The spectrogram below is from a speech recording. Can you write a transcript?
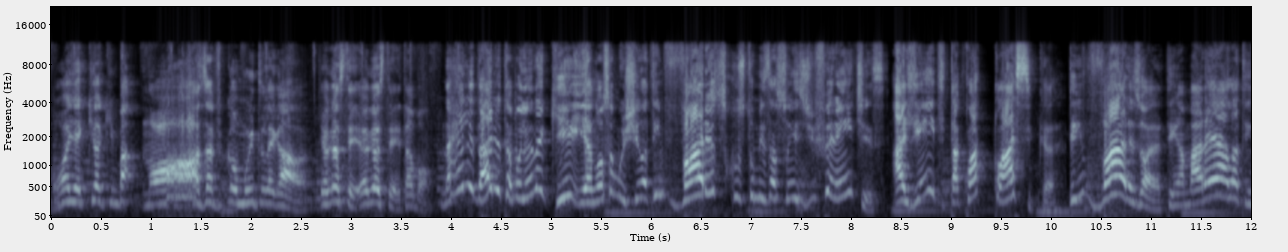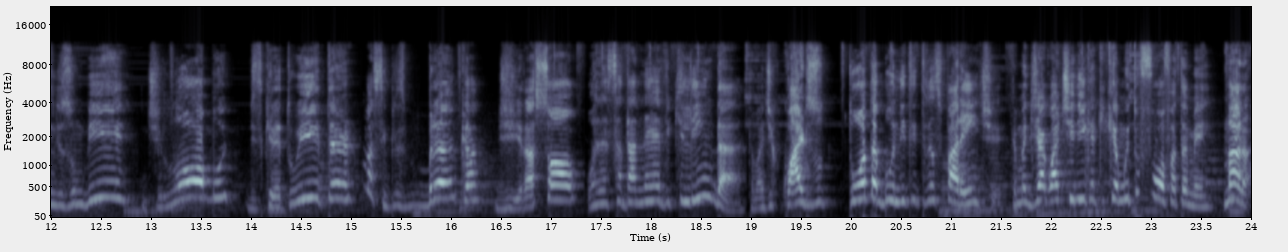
Olha aqui, aqui embaixo. Nossa, ficou muito legal. Eu gostei, eu gostei, tá bom. Na realidade, eu tava olhando aqui e a nossa mochila tem várias customizações diferentes. A gente tá com a clássica. Tem várias, olha. Tem amarela, tem de zumbi, de lobo, de esqueleto Wither, uma simples branca, de girassol. Olha essa da neve, que linda. Tem uma de quartzo toda bonita e transparente. Tem uma de jaguatirica aqui que é muito fofa também. Mano,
